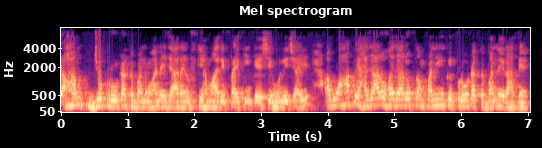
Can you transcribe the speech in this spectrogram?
हम जो प्रोडक्ट बनवाने जा रहे हैं, उसकी हमारी पैकिंग कैसी होनी चाहिए। अब वहाँ पे हज़ारों हज़ारों कंपनियों के प्रोडक्ट बने रहते हैं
